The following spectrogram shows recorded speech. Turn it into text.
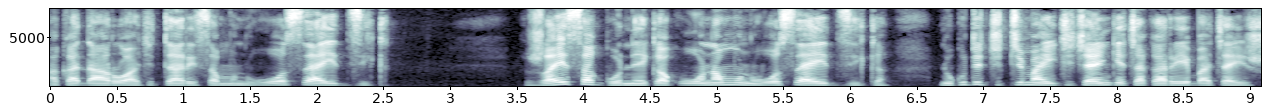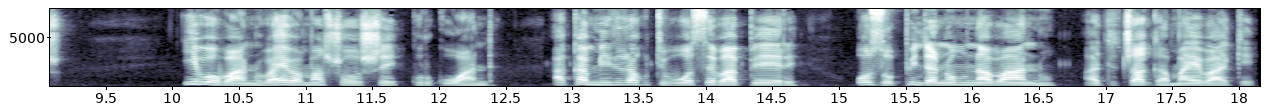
akadaro achitarisa munhu wose aidzika. Zvaisagoneka kuona munhu wose aidzika nokuti chitima ichi chainge chakareba chaizvo. Ivo vanhu vaiva masvosve kuri kuwanda. Akamirira kuti vose vapere ozopinda nomuna vanhu achitsvaga mai vake.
